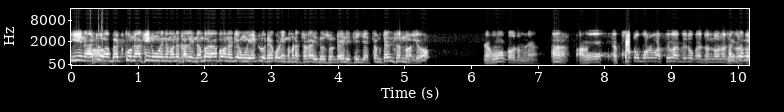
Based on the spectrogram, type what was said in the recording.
એ આટલું આ બટકું નાખીને હું એને મને ખાલી નંબર આપો ને એટલે હું એટલું રેકોર્ડિંગ હમણાં ચડાવી દઉં છું રેડી થઈ જાય. તમે ટેન્શન ન લ્યો. હું કહું તમને હવે એ ખોટું બોલવા સિવાય બીજો કોઈ ધંધો નથી તમે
